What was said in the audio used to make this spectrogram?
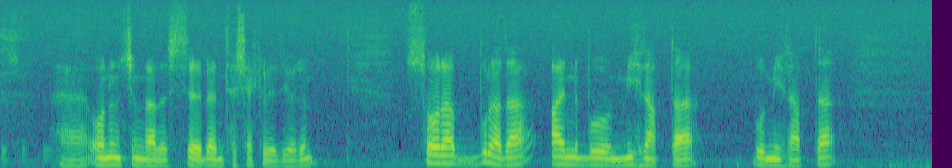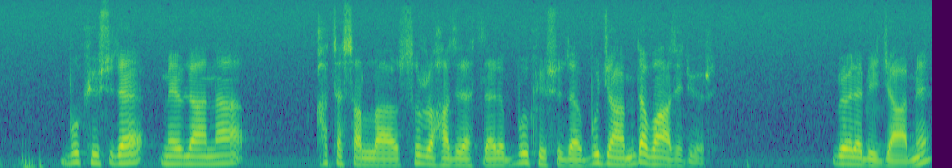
teşekkür ederim. He, onun için kardeş size ben teşekkür ediyorum. Sonra burada aynı bu mihrapta bu mihrapta bu kürsüde Mevlana Katesallahu Sırrı Hazretleri bu kürsüde bu camide vaaz ediyor. Böyle bir cami.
